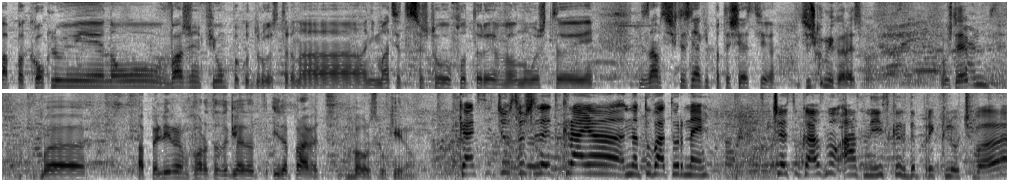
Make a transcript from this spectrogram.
А пък Оклю ми е много важен филм, пък от друга страна. Анимацията също Флътър е вълнуваща и не знам, всичките с някакви пътешествия. Всичко ми харесва. Въобще а, апелирам хората да гледат и да правят българско кино. Как се чувстваш след края на това турне? Често казано, аз не исках да приключва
